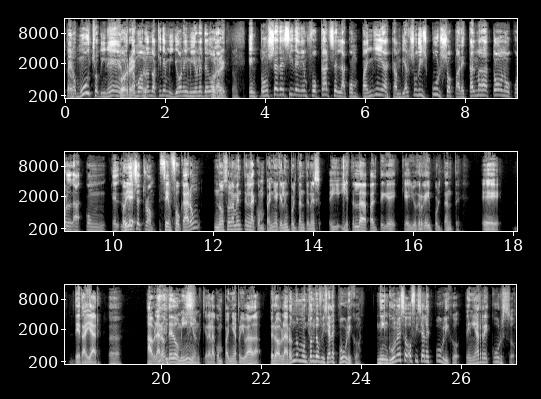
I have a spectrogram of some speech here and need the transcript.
pero mucho dinero, Correcto. estamos hablando aquí de millones y millones de dólares. Correcto. Entonces deciden enfocarse en la compañía, cambiar su discurso para estar más a tono con, la, con el- lo Oye, que dice Trump. se enfocaron no solamente en la compañía, que es lo importante, no es, y, y esta es la parte que, que yo creo que es importante eh, detallar. Hablaron de Dominion, que era la compañía privada, pero hablaron de un montón de oficiales públicos. Ninguno de esos oficiales públicos tenía recursos,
